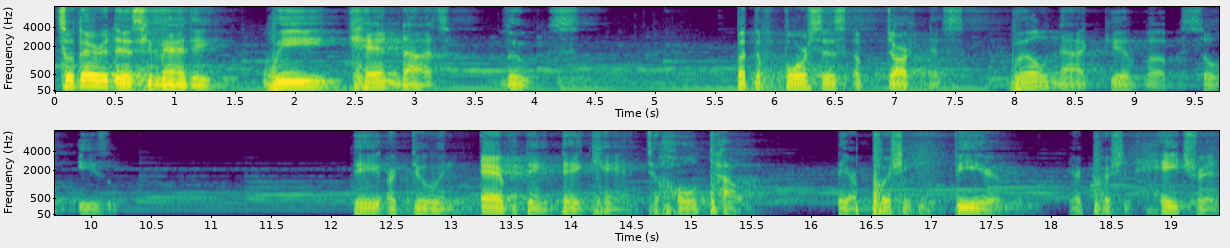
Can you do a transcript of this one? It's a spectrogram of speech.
So there it is, humanity. We cannot lose. But the forces of darkness will not give up so easily. They are doing everything they can to hold power. They are pushing fear. They're pushing hatred.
